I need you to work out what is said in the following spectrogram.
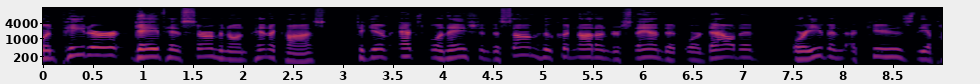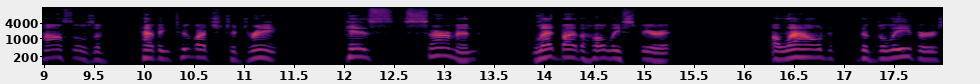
When Peter gave his sermon on Pentecost to give explanation to some who could not understand it or doubted or even accused the apostles of having too much to drink, his sermon, led by the Holy Spirit, allowed the believers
